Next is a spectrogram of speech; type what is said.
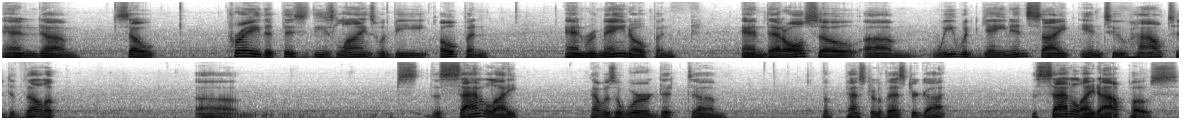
and um, so pray that this, these lines would be open and remain open, and that also um, we would gain insight into how to develop um, the satellite. That was a word that um, Pastor Levester got. The satellite outposts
